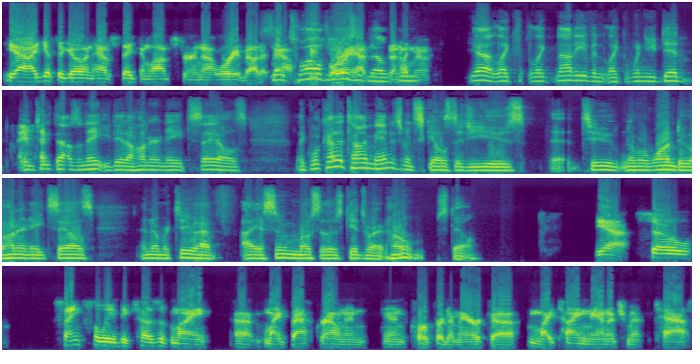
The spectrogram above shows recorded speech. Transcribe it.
Yeah, I get to go and have steak and lobster and not worry about it so now. Twelve years ago, when, yeah, like like not even like when you did in 2008, you did 108 sales. Like, what kind of time management skills did you use uh, to number one do 108 sales, and number two have I assume most of those kids were at home still. Yeah. So thankfully, because of my uh, my background in, in corporate America, my time management tasks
